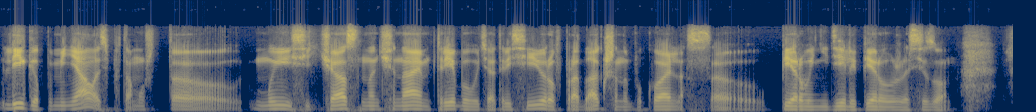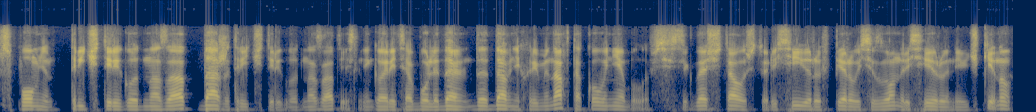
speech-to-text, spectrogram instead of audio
лига поменялась, потому что мы сейчас начинаем требовать от ресиверов продакшена буквально с э, первой недели первого же сезона. Вспомним, 3-4 года назад, даже 3-4 года назад, если не говорить о более дав- давних временах, такого не было. Всегда считалось, что ресиверы в первый сезон, ресиверы новички, ну,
